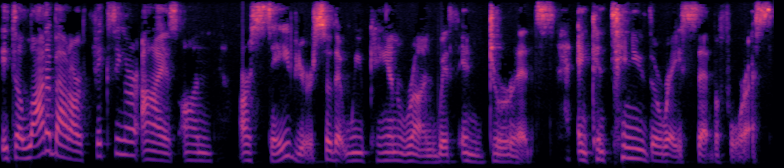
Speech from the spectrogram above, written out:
it's a lot about our fixing our eyes on our savior so that we can run with endurance and continue the race set before us.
